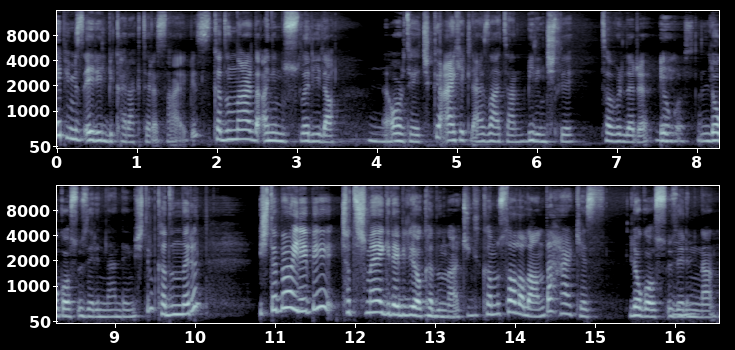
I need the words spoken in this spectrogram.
hepimiz eril bir karaktere sahibiz. Kadınlar da animuslarıyla Hmm. e, ortaya çıkıyor. Erkekler zaten bilinçli tavırları, el- Logos. logos üzerinden demiştim. Kadınların İşte böyle bir çatışmaya girebiliyor kadınlar. Çünkü kamusal alanda herkes logos üzerinden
